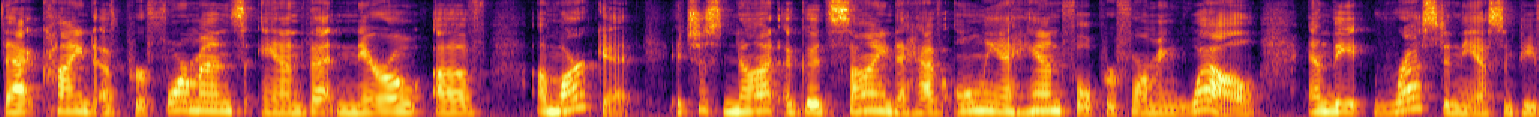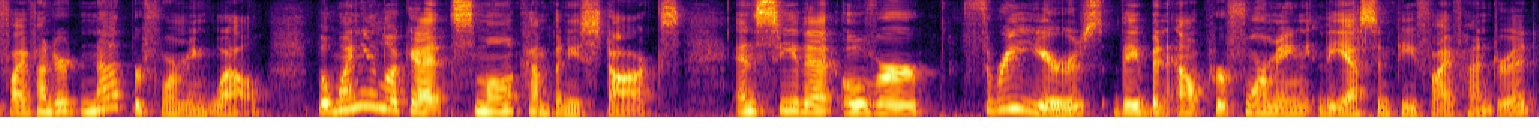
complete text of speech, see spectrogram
that kind of performance and that narrow of a market. It's just not a good sign to have only a handful performing well and the rest in the S&P 500 not performing well. But when you look at small company stocks and see that over 3 years they've been outperforming the S&P 500,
